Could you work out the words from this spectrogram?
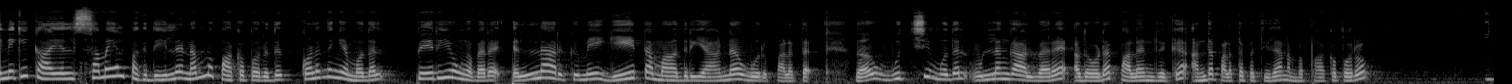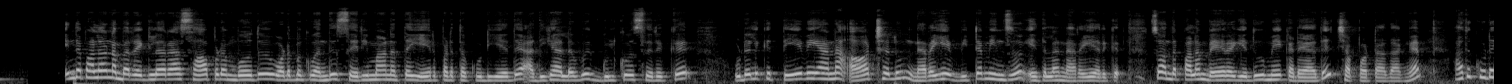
இன்றைக்கி காயல் சமையல் பகுதியில் நம்ம பார்க்க போகிறது குழந்தைங்க முதல் பெரியவங்க வர எல்லாருக்குமே ஏற்ற மாதிரியான ஒரு பழத்தை. அதாவது உச்சி முதல் உள்ளங்கால் வரை அதோட பலன் இருக்குது அந்த பழத்தை பற்றி தான் நம்ம பார்க்க போகிறோம் இந்த பழம் நம்ம ரெகுலராக சாப்பிடும்போது உடம்புக்கு வந்து செரிமானத்தை ஏற்படுத்தக்கூடியது. அதிக அளவு குளுக்கோஸ் இருக்குது உடலுக்கு தேவையான ஆற்றலும் நிறைய விட்டமின்ஸும் இதெல்லாம் நிறைய இருக்குது ஸோ அந்த பழம் வேறு எதுவுமே கிடையாது. சப்போட்டா தாங்க. அது கூட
